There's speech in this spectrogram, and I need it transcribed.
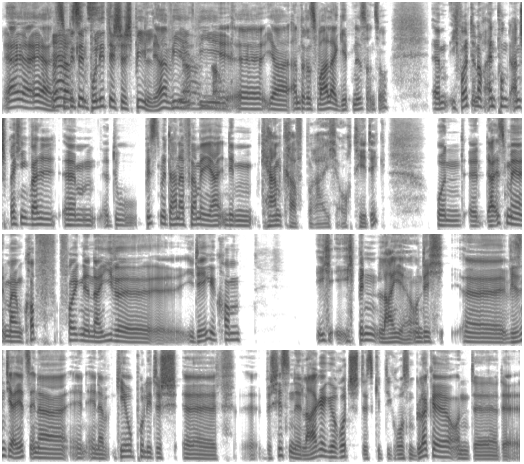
Ja, ja, ja. ja so ein bisschen politisches Spiel, ja, wie, ja, wie genau. äh, ja, anderes Wahlergebnis und so. Ähm, ich wollte noch einen Punkt ansprechen, weil ähm, du bist mit deiner Firma ja in dem Kernkraftbereich auch tätig. Und äh, da ist mir in meinem Kopf folgende naive äh, Idee gekommen. Ich, ich bin Laie und ich, äh, wir sind ja jetzt in einer, in, in einer geopolitisch äh, äh beschissene Lage gerutscht. Es gibt die großen Blöcke und äh, der,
